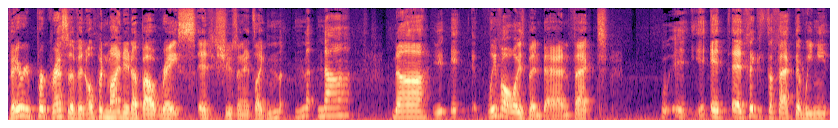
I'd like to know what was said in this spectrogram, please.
very progressive and open minded about race issues and it's like n- n- nah nah it, it, we've always been bad. In fact, it, it, I think it's the fact that we need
